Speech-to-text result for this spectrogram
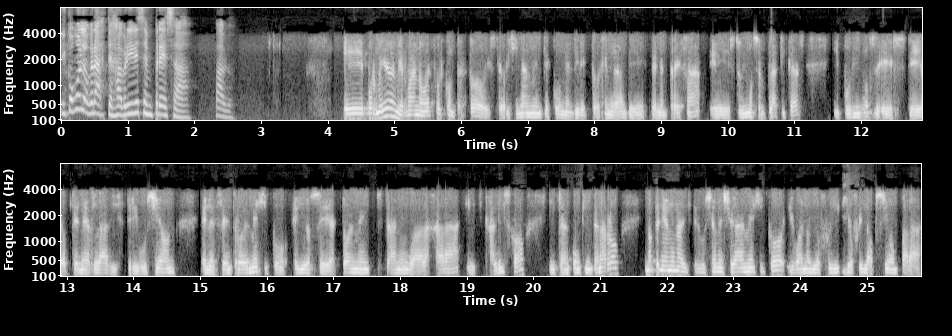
¿Y cómo lograste abrir esa empresa, Pablo? Eh, por medio de mi hermano, él fue el contacto este, originalmente con el director general de, la empresa. Eh, estuvimos en pláticas y pudimos este, obtener la distribución en el centro de México. Ellos eh, actualmente están en Guadalajara y Jalisco y Cancún, Quintana Roo. No tenían una distribución en Ciudad de México y bueno, yo fui yo fui la opción para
